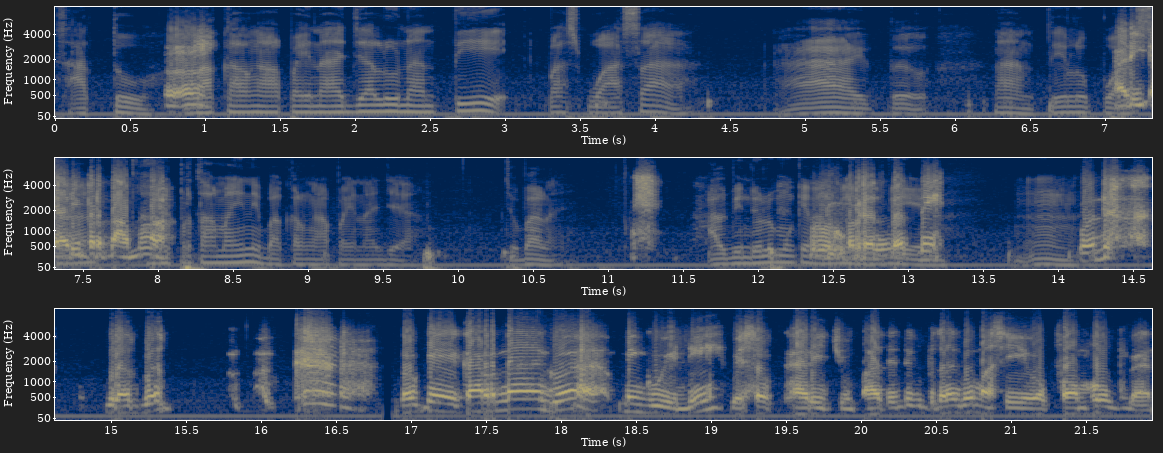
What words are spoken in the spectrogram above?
satu bakal ngapain aja lu nanti pas puasa nah itu nanti lu puasa Hari hari pertama. hari pertama ini bakal ngapain aja coba lah Albin dulu mungkin Oh, Albin, berat banget nih. Mm, Waduh, berat banget. Oke, karena gue minggu ini besok hari Jumat itu kebetulan gue masih work from home kan.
